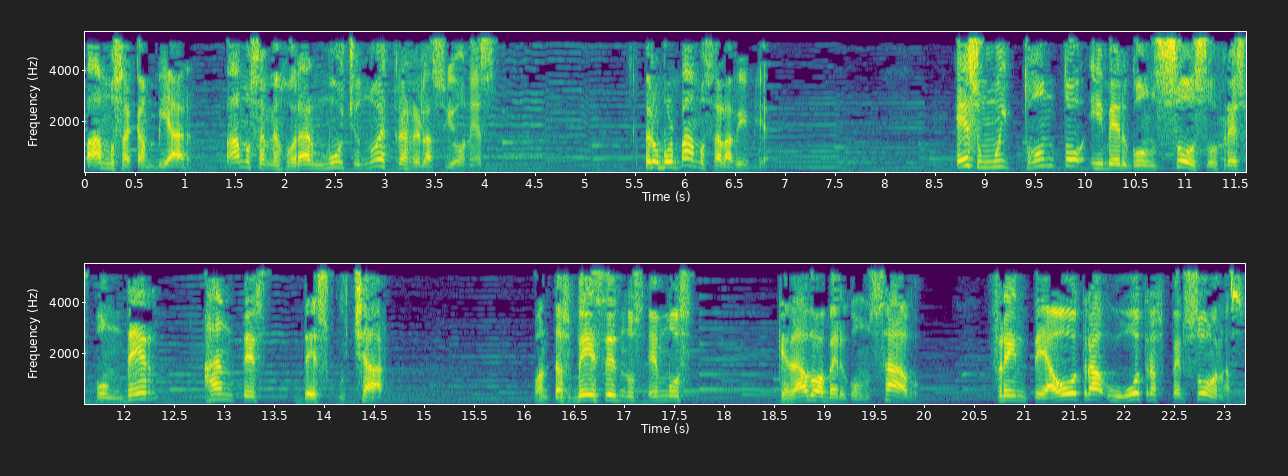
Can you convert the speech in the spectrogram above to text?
vamos a cambiar vamos a mejorar mucho nuestras relaciones. Pero volvamos a la Biblia. Es muy tonto y vergonzoso responder antes de escuchar. ¿Cuántas veces nos hemos quedado avergonzados frente a otra u otras personas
